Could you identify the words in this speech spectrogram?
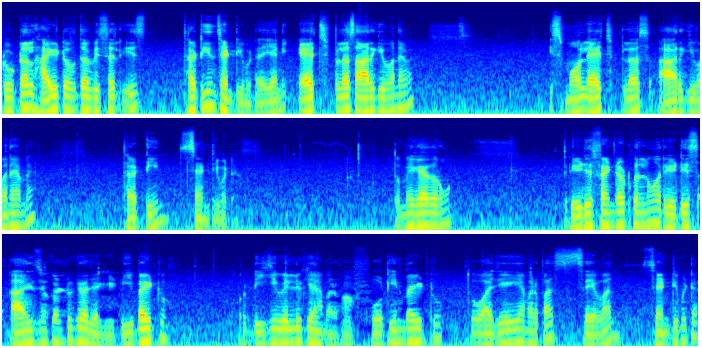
Total height of the vessel is 13 centimeter यानी एच प्लस आर गिवन है हमें। Small H plus R given है हमें 13 सेंटीमीटर तो मैं क्या करूँगा? रेडियस फाइंड आउट कर लूँगा। Radius R is equal to क्या हो जाएगी? डी बाई टू और डी की वैल्यू क्या है? हमारे पास फोर्टीन बाई टू तो आ जाएगी हमारे पास सेवन सेंटीमीटर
